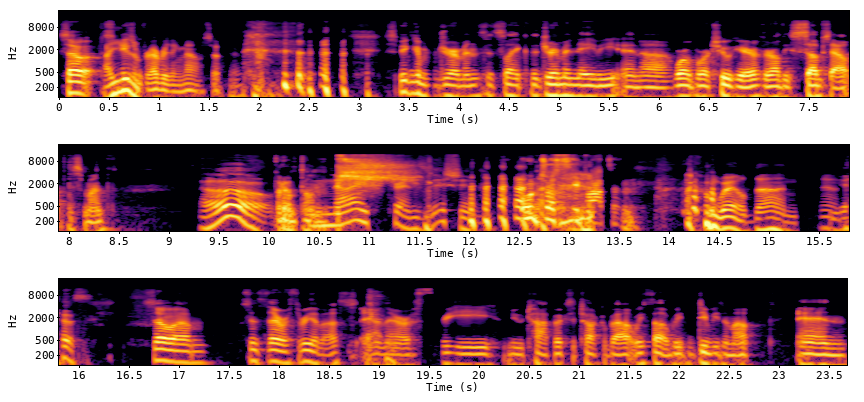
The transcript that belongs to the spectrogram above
So I use them for everything now. So Speaking of Germans, it's like the German Navy in uh, World War II here. There are all these subs out this month. Oh, Ba-dum-bum. nice transition. Well done. yes. so, um, since there were three of us and there are three new topics to talk about, we thought we'd divvy them up. And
